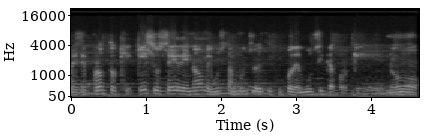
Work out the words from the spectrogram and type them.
pues de pronto, ¿qué, ¿qué sucede? no Me gusta mucho este tipo de música porque no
